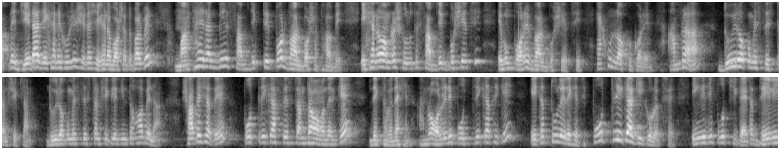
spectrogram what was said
আপনি যেটা যেখানে খুশি সেটা সেখানে বসাতে পারবেন, মাথায় রাখবেন সাবজেক্টের পর ভার বসাতে হবে। এখানেও আমরা শুরুতে সাবজেক্ট বসিয়েছি এবং পরে ভার বসিয়েছি। এখন লক্ষ্য করেন, আমরা দুই রকমের সিস্টেম শিখলাম। দুই রকমের সিস্টেম শিখলে কিন্তু হবে না। সাথে সাথে পত্রিকা সিস্টেমটাও আমাদেরকে দেখতে হবে। দেখেন, আমরা অলরেডি পত্রিকা থেকে এটা তুলে রেখেছি। পত্রিকা কি করেছে? ইংরেজি পত্রিকা, এটা ডেইলি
